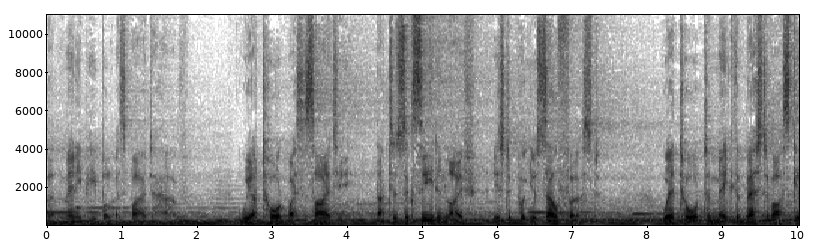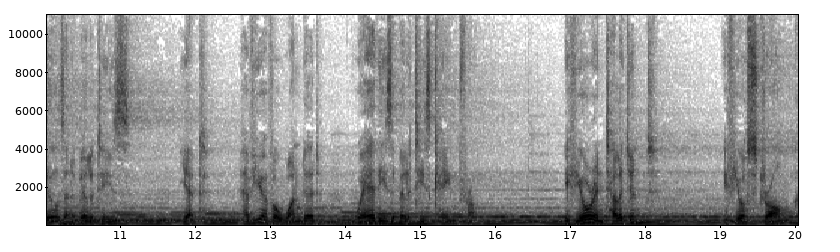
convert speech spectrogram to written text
that many people aspire to have. We are taught by society that to succeed in life is to put yourself first. We're taught to make the best of our skills and abilities, yet, have you ever wondered where these abilities came from? If you're intelligent, if you're strong,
